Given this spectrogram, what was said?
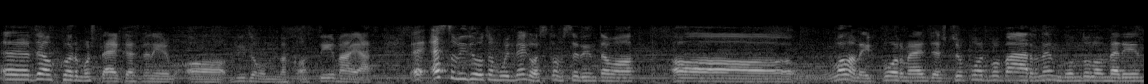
uh, de akkor most elkezdeném a videómnak a témáját. Uh, ezt a videót amúgy megosztom szerintem a, a valamelyik Forma 1-es csoportba, bár nem gondolom, mert én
